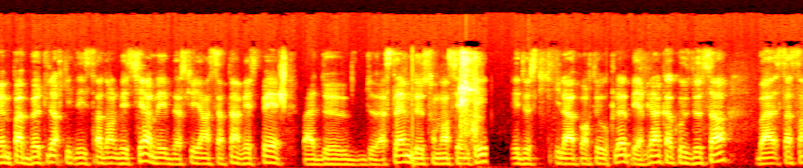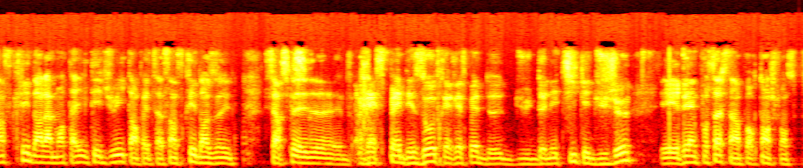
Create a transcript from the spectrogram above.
même pas Butler qui décidera dans le vestiaire, mais parce qu'il y a un certain respect bah, de de Aslem, de son ancienneté et de ce qu'il a apporté au club. Et rien qu'à cause de ça, bah ça s'inscrit dans la mentalité du 8 en fait. Ça s'inscrit dans un certain euh, respect des autres et respect de, de l'éthique et du jeu. Et rien que pour ça c'est important je pense,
